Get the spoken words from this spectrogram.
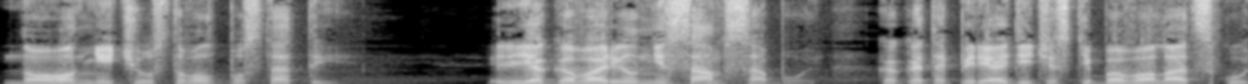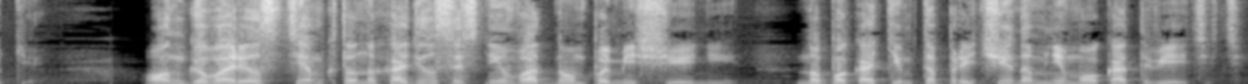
но он не чувствовал пустоты. Илья говорил не сам собой, как это периодически бывало от скуки. Он говорил с тем, кто находился с ним в одном помещении, но по каким-то причинам не мог ответить.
